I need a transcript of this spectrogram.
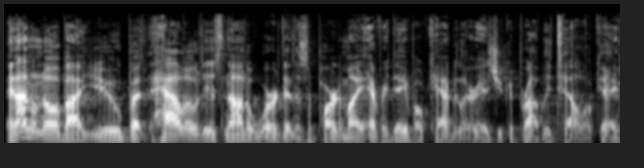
And I don't know about you, but hallowed is not a word that is a part of my everyday vocabulary, as you could probably tell, okay?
